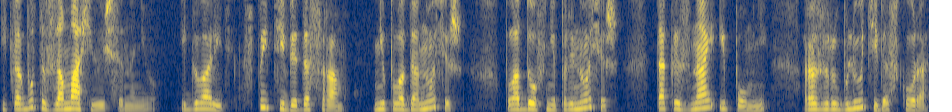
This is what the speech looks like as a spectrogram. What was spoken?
и как будто замахиваешься на него, и говорить, стыд тебе да срам – не плодоносишь, плодов не приносишь, так и знай и помни, разрублю тебя скоро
